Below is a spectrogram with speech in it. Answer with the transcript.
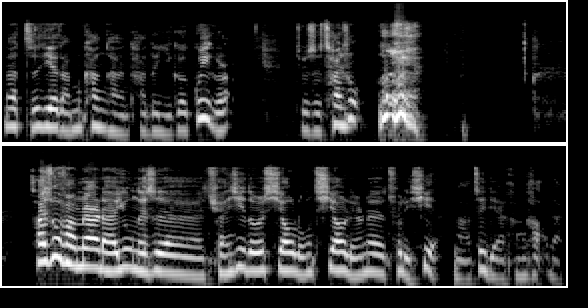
那直接咱们看看它的一个规格，就是参数。参数方面呢，用的是全系都是骁龙七幺零的处理器，啊，这点很好的。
